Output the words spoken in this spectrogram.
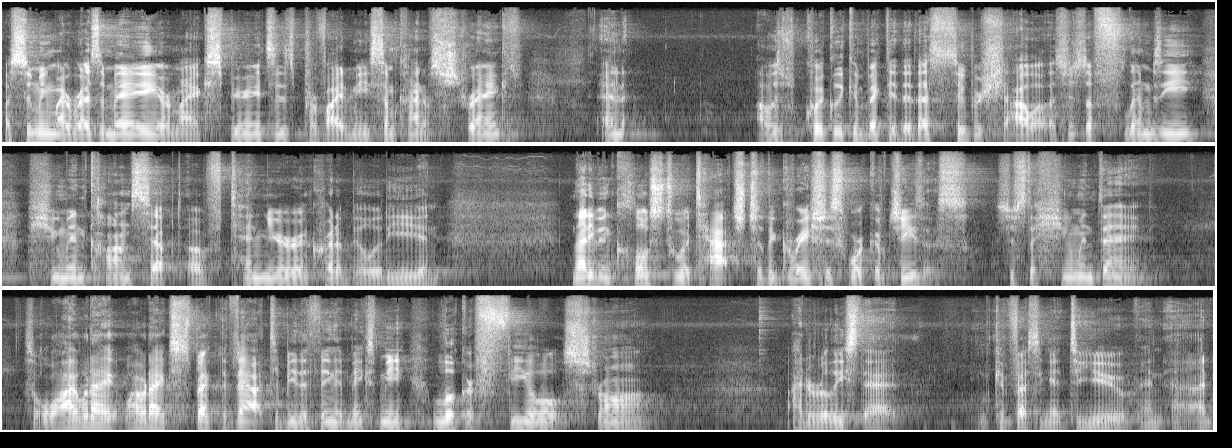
Assuming my resume or my experiences provide me some kind of strength. And I was quickly convicted that that's super shallow. That's just a flimsy human concept of tenure and credibility and not even close to attached to the gracious work of Jesus. It's just a human thing. So why would I why would I expect that to be the thing that makes me look or feel strong? I had to release that. I'm confessing it to you and I'm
